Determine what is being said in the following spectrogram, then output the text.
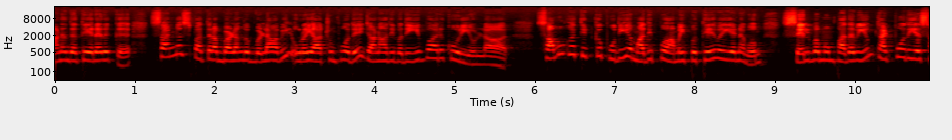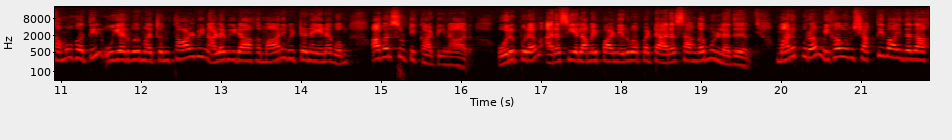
ஆனந்த தேரருக்கு சன்னஸ் பத்திரம் வழங்கும் விழாவில் உரையாற்றும் போதே ஜனாதிபதி இவ்வாறு கூறியுள்ளார். சமூகத்திற்கு புதிய மதிப்பு அமைப்பு தேவை எனவும் செல்வமும் பதவியும் தற்போதைய சமூகத்தில் உயர்வு மற்றும் தாழ்வின் அளவீடாக மாறிவிட்டன எனவும் அவர் சுட்டிக்காட்டினார். ஒருபுறம் அரசியல் அமைப்பால் நிறுவப்பட்ட அரசாங்கம் உள்ளது. மறுபுறம் மிகவும் சக்தி வாய்ந்ததாக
